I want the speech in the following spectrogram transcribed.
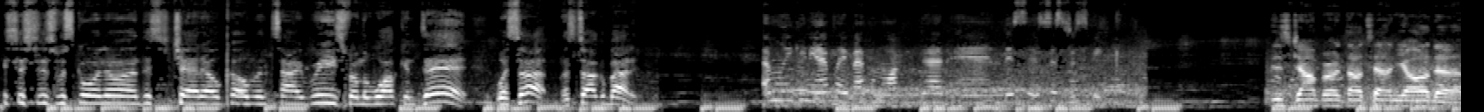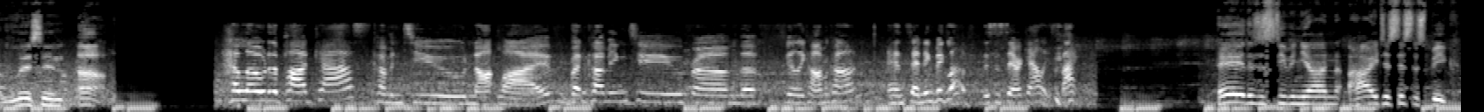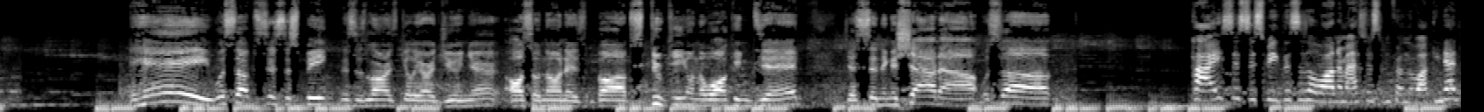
Hey, sisters, what's going on? This is Chad L. Coleman Tyreese from The Walking Dead. What's up? Let's talk about it. Emily Kinney, I play Beth on The Walking Dead, and this is Sistah Speak. This is Jon Bernthal telling y'all to listen up. Hello to the podcast, coming to you not live, but coming to you from the Philly Comic Con and sending big love. This is Sarah Callies. Bye. Hey, this is Steven Yeun. Hi to Sistah Speak. Hey, what's up, Sistah Speak? This is Lawrence Gilliard Jr., also known as Bob Stookey on The Walking Dead. Just sending a shout out. What's up? Hi, Sistah Speak. This is Alanna Masterson from The Walking Dead.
